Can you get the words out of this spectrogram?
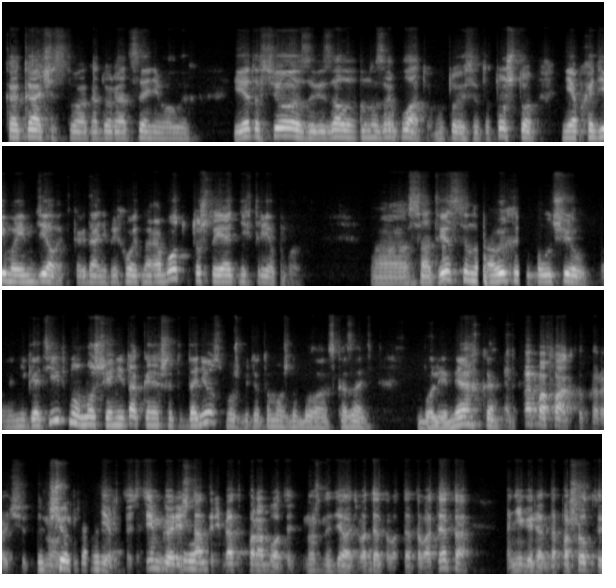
как качество, который оценивал их. И это все завязало на зарплату. Ну, то есть это то, что необходимо им делать, когда они приходят на работу, то, что я от них требую. Э, соответственно, на выходе получил негатив. Ну, может, я не так, конечно, это донес, может быть, это можно было сказать более мягко. Это по факту, короче. Ну, негатив. То есть им говоришь, надо, ребята, поработать. Нужно делать вот это, вот это, вот это они говорят, да пошел ты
